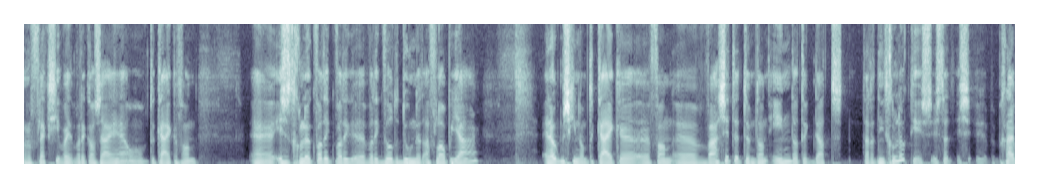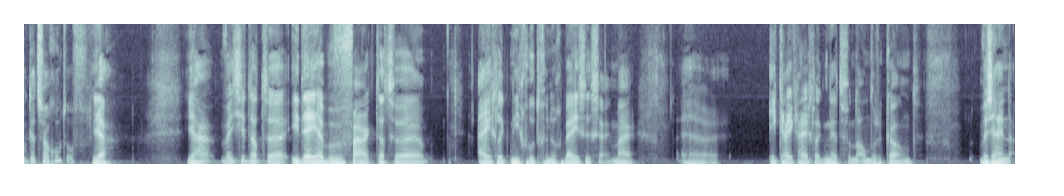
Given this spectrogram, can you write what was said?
reflectie, wat, wat ik al zei, hè, om te kijken van, uh, is het geluk wat ik, wat, ik, wat ik wilde doen het afgelopen jaar? En ook misschien om te kijken van, waar zit het hem dan in dat, ik dat, dat het niet gelukt is? is, dat, is begrijp ik dat zo goed? Of? Ja. Ja, weet je, dat idee hebben we vaak, dat we eigenlijk niet goed genoeg bezig zijn. Maar ik kijk eigenlijk net van de andere kant. We zijn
